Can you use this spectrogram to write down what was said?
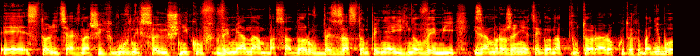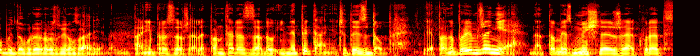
e, stolicach naszych głównych sojuszników wymiana ambasadorów ambasadorów bez zastąpienia ich nowymi i zamrożenie tego na półtora roku to chyba nie byłoby dobre rozwiązanie. Panie profesorze, ale pan teraz zadał inne pytanie. Czy to jest dobre? Ja panu powiem, że nie. Natomiast myślę, że akurat...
